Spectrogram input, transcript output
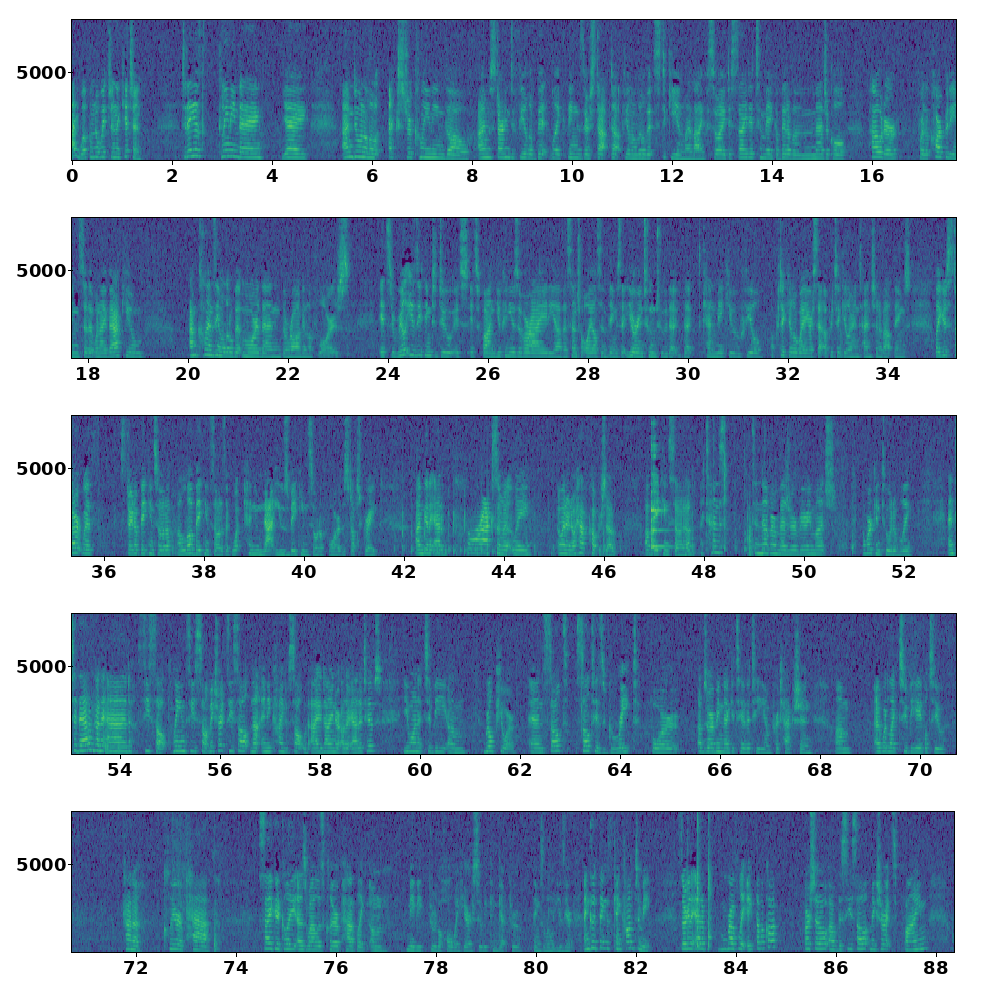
Hi, welcome to Witch in the Kitchen. Today is cleaning day. Yay. I'm doing a little extra cleaning though. I'm starting to feel a bit like things are stopped up, feeling a little bit sticky in my life. So I decided to make a bit of a magical powder for the carpeting so that when I vacuum, I'm cleansing a little bit more than the rug and the floors. It's a real easy thing to do. It's it's fun. You can use a variety of essential oils and things that you're in tune to that, that can make you feel a particular way or set a particular intention about things. But you start with straight up baking soda. I love baking soda. It's like what can you not use baking soda for? The stuff's great. I'm going to add approximately, oh I don't know, half a cup or so of baking soda. I tend to never measure very much. I work intuitively. And to that I'm going to add sea salt, plain sea salt. Make sure it's sea salt, not any kind of salt with iodine or other additives. You want it to be um, real pure. And salt, salt is great for absorbing negativity and protection. Um, I would like to be able to kind of clear a path psychically as well as clear a path like um, maybe through the hallway here so we can get through things a little easier. And good things can come to me. So we're going to add a roughly eighth of a cup or so of the sea salt. Make sure it's fine.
